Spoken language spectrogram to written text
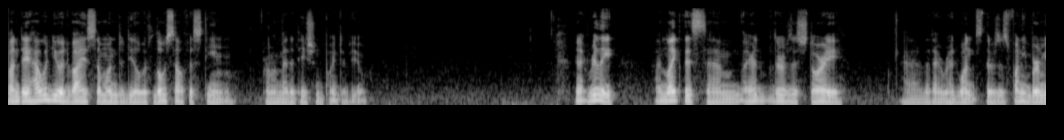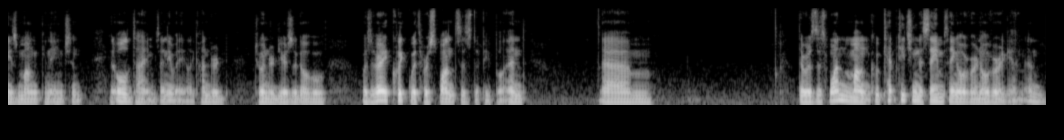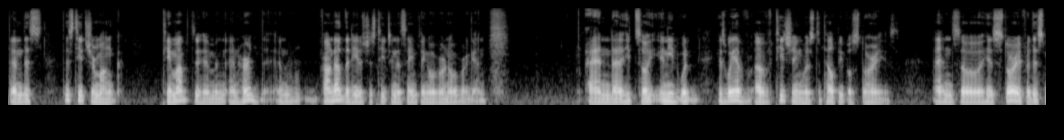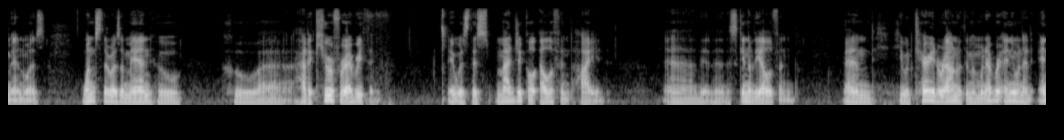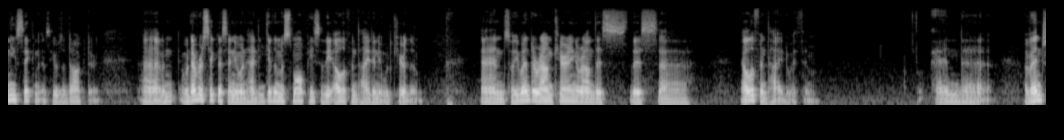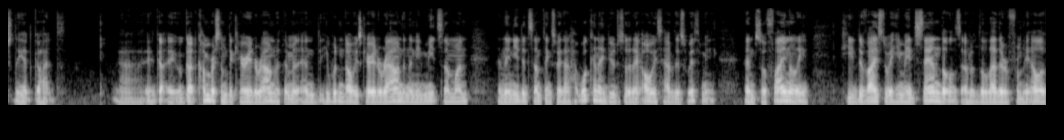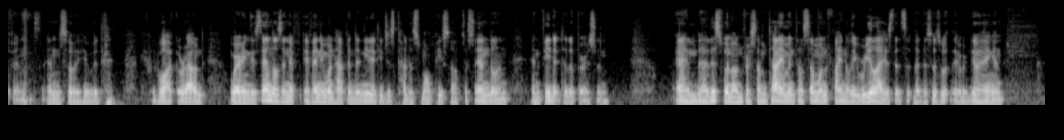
Bhante, how would you advise someone to deal with low self-esteem from a meditation point of view? And really, I'm like this, um, I heard there was this story uh, that I read once. There was this funny Burmese monk in ancient, in old times anyway, like 100, 200 years ago, who was very quick with responses to people. And um, there was this one monk who kept teaching the same thing over and over again. And then this, this teacher monk came up to him and, and heard and found out that he was just teaching the same thing over and over again. And uh, he so and he would his way of, of teaching was to tell people stories. And so his story for this man was, once there was a man who who uh, had a cure for everything. It was this magical elephant hide uh, the, the, the skin of the elephant. And he would carry it around with him, and whenever anyone had any sickness, he was a doctor, uh, whatever sickness anyone had, he'd give them a small piece of the elephant hide and it would cure them. And so he went around carrying around this, this uh, elephant hide with him. And uh, eventually it got, uh, it got, it got cumbersome to carry it around with him, and, and he wouldn't always carry it around, and then he'd meet someone, and they needed something, so he thought, what can I do so that I always have this with me? And so finally, he devised a way, he made sandals out of the leather from the elephants, and so he would, he would walk around wearing these sandals, and if, if anyone happened to need it, he'd just cut a small piece off the sandal and, and feed it to the person. And uh, this went on for some time until someone finally realized that, that this was what they were doing, and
